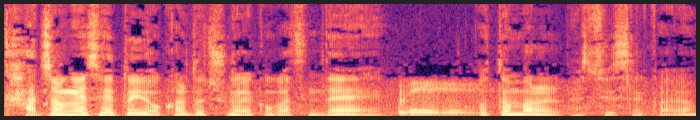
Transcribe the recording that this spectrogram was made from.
가정에서의 또 역할도 중요할 것 같은데 네. 어떤 말을 할 수 있을까요?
